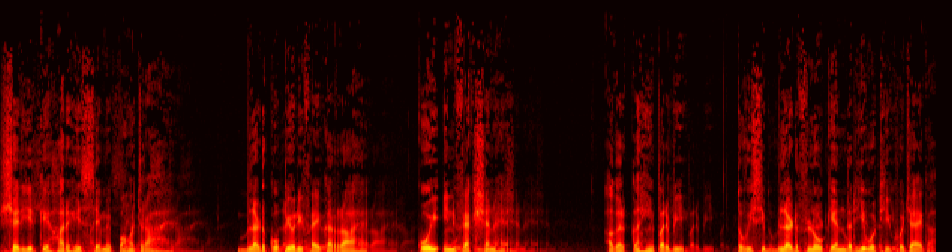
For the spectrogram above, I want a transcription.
शरीर के हर हिस्से में पहुँच रहा है। ब्लड को प्योरीफाई कर रहा है। कोई इन्फेक्शन है। अगर कहीं पर भी तो इसी ब्लड फ्लो के अंदर ही वो ठीक हो जाएगा।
